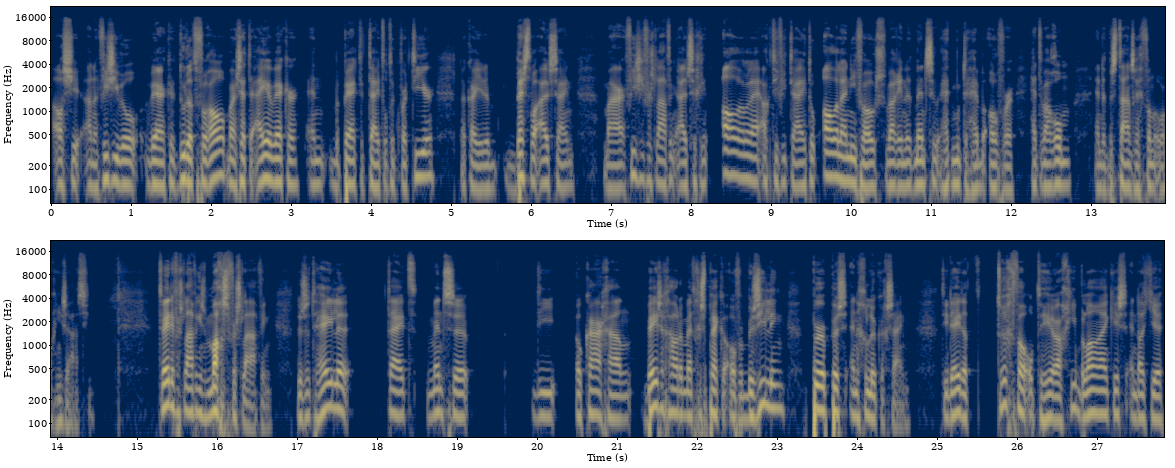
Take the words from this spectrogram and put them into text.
als je aan een visie wil werken, doe dat vooral. Maar zet de eierwekker en beperk de tijd tot een kwartier. Dan kan je er best wel uit zijn. Maar visieverslaving uitzicht in allerlei activiteiten op allerlei niveaus. waarin het mensen het moeten hebben over het waarom en het bestaansrecht van de organisatie. Tweede verslaving is machtsverslaving. Dus het hele tijd mensen die elkaar gaan bezighouden met gesprekken over bezieling, purpose en gelukkig zijn. Het idee dat terugval op de hiërarchie belangrijk is en dat je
